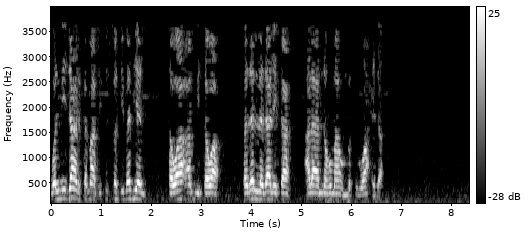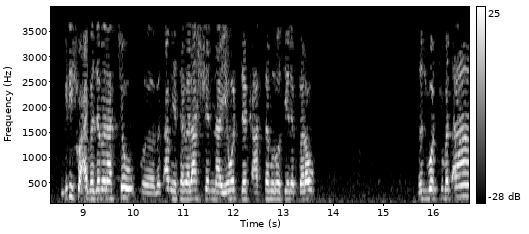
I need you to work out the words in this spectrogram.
والميزان كما في قصة مدين سواء بسواء فدل ذلك على أنهما أمة واحدة እንግዲህ ሹዓይብ በዘመናቸው በጣም የተበላሸና የወደቀ አስተምሮት የነበረው ህዝቦቹ በጣም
